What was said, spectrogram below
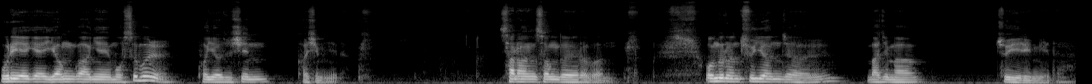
우리에게 영광의 모습을 보여주신 것입니다. 사랑하는 성도 여러분, 오늘은 주연절 마지막 주일입니다.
